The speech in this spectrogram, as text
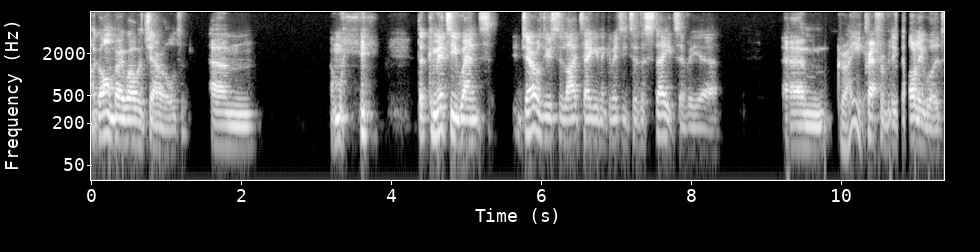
I got on very well with Gerald, um, and we, the committee went. Gerald used to like taking the committee to the states every year. Um, Great, preferably to Hollywood.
